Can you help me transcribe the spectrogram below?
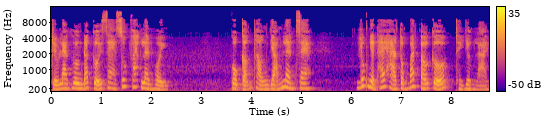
Triệu lan hương đã cưỡi xe xuất phát lên huyện cô cẩn thận dẫm lên xe. Lúc nhìn thấy hạ tùng bách ở cửa thì dừng lại.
